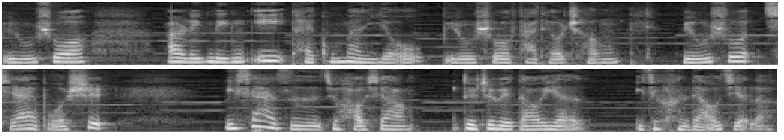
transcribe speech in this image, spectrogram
比如说《2001太空漫游》，比如说《发条城》，比如说《奇爱博士》，一下子就好像对这位导演已经很了解了。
